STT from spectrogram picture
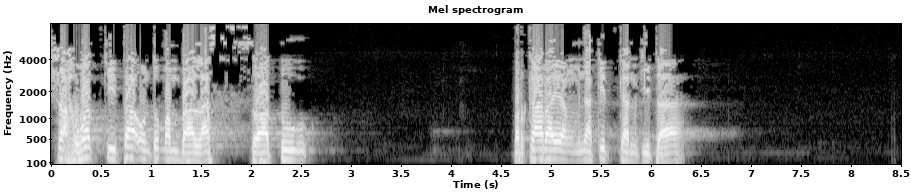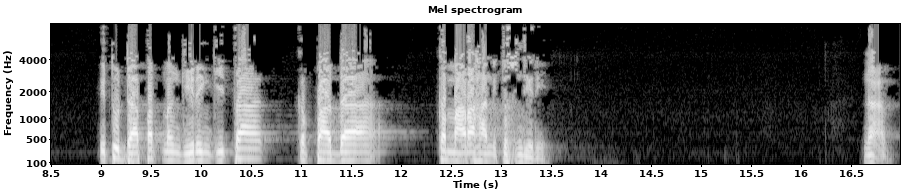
syahwat kita untuk membalas suatu perkara yang menyakitkan kita itu dapat menggiring kita kepada kemarahan itu sendiri. Nah,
